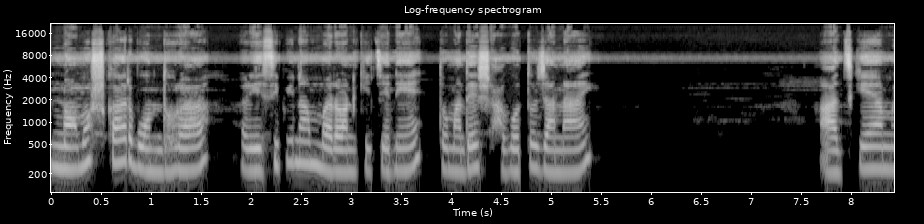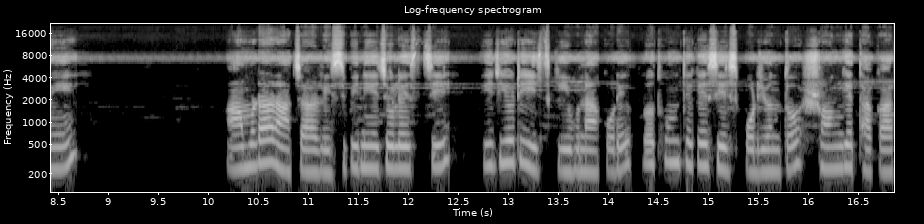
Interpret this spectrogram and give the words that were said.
নমস্কার বন্ধুরা, রেসিপি নাম্বার ওয়ান কিচেনে তোমাদের স্বাগত জানাই। আজকে আমি আমরা আচার রেসিপি নিয়ে চলে এসেছি। ভিডিওটি স্কিপ না করে প্রথম থেকে শেষ পর্যন্ত সঙ্গে থাকার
